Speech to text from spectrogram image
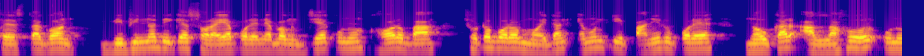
ফেরেস্তাগণ বিভিন্ন দিকে সরাইয়া পড়েন এবং যে কোনো ঘর বা ছোট বড় ময়দান এমনকি পানির উপরে নৌকার আল্লাহর কোনো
